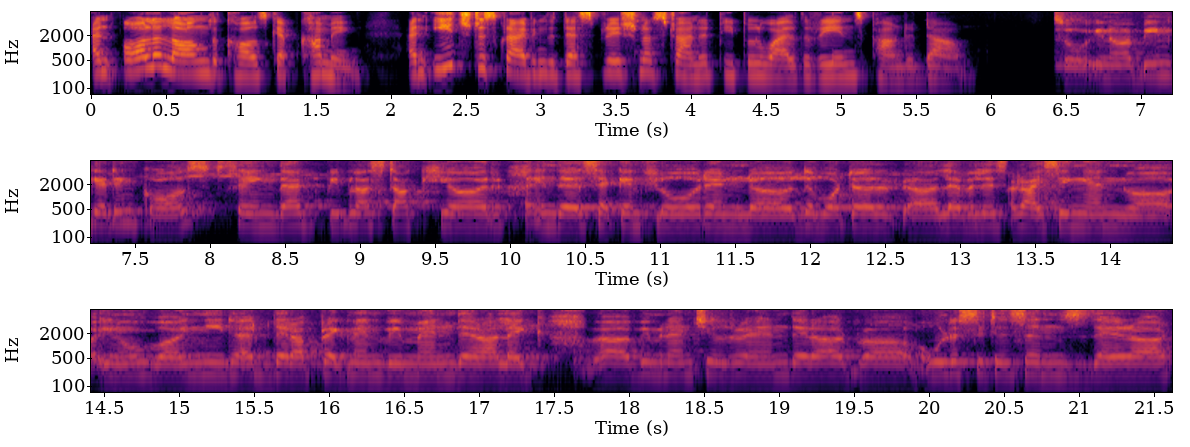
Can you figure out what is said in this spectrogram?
And all along, the calls kept coming, and each describing the desperation of stranded people while the rains pounded down. So, you know, I've been getting calls saying that people are stuck here in the second floor and uh, the water uh, level is rising and, uh, you know, need help. There are pregnant women, there are like uh, women and children, there are uh, older citizens, there are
